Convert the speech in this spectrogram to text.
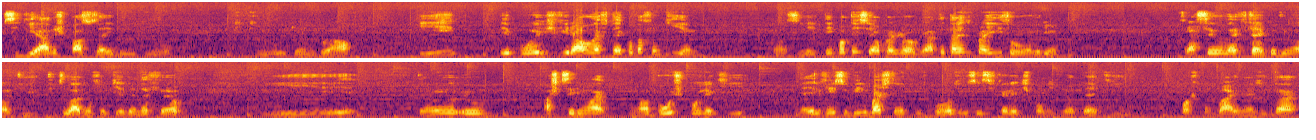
se guiar nos passos aí do, do, do, do Dwayne Brown e depois virar o left tackle da franquia. Né? Então, assim, ele tem potencial para jogar, tem talento para isso, Adriano. Para ser o left tackle de uma de, titular de uma franquia da NFL. E então eu, eu acho que seria uma, uma boa escolha aqui. Né? Ele vem subindo bastante nos boards, não sei se ficaria disponível até aqui pós-combine. Né? A gente tá,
